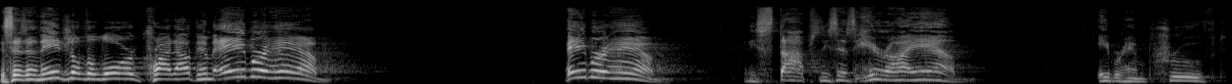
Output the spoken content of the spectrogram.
it says, An angel of the Lord cried out to him, Abraham! Abraham! And he stops and he says, Here I am. Abraham proved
